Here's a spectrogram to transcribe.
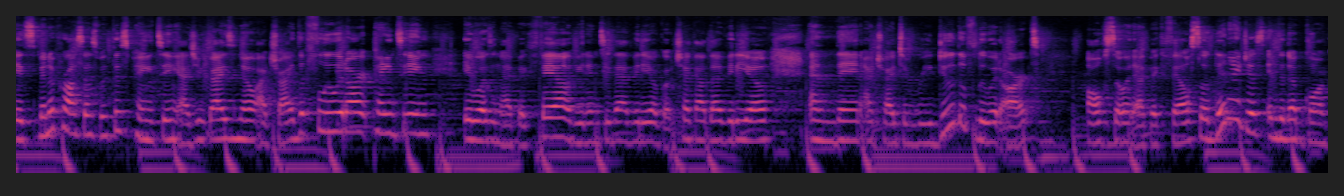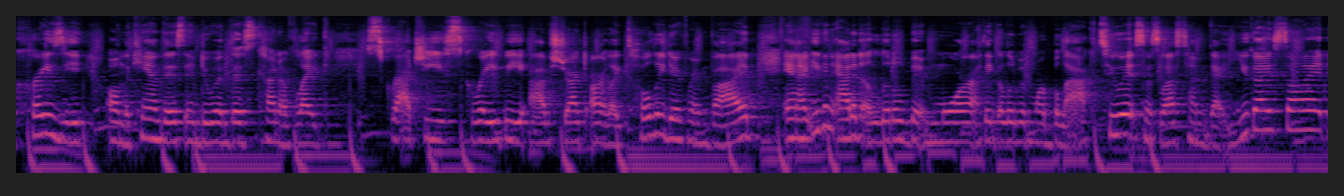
It's been a process with this painting. As you guys know, I tried the fluid art painting. It was an epic fail. If you didn't see that video, go check out that video. And then I tried to redo the fluid art also an epic fail. So then I just ended up going crazy on the canvas and doing this kind of like scratchy, scrapey, abstract art, like totally different vibe. And I even added a little bit more, I think a little bit more black to it since last time that you guys saw it.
